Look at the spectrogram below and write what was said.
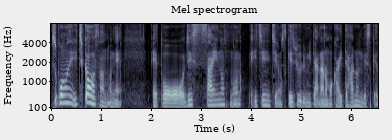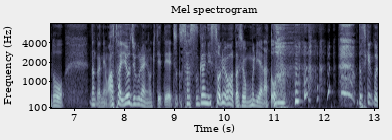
そこのね、市川さんのね、えっと、実際のその一日のスケジュールみたいなのも書いてはるんですけど、なんかね、朝4時ぐらいに起きてて、ちょっとさすがにそれは私は無理やなと。私結構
